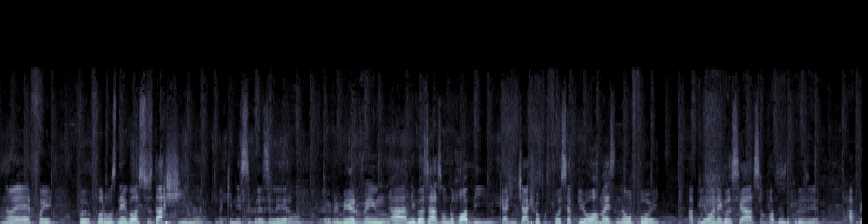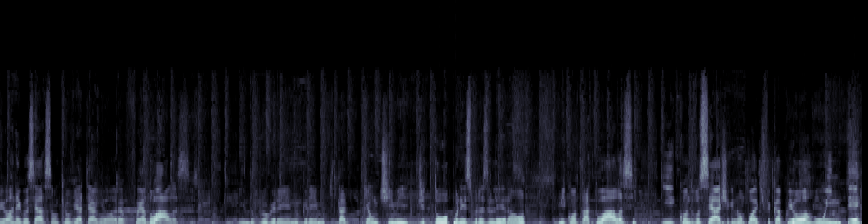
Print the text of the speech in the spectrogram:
Não, é, foi, foi- foram os negócios da China aqui nesse Brasileirão. Primeiro vem a negociação do Robinho, que a gente achou que fosse a pior, mas não foi. A pior negociação, Robinho do Cruzeiro. A pior negociação que eu vi até agora foi a do Wallace. Indo pro Grêmio, o Grêmio que, tá, que é um time de topo nesse Brasileirão, me contrata o Wallace. E quando você acha que não pode ficar pior, o Inter,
